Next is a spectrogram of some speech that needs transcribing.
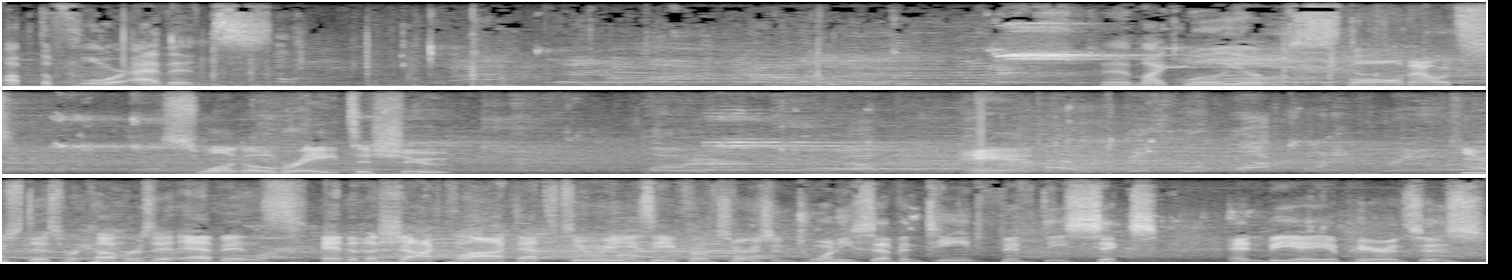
up the floor, Evans. And Mike Williams. The ball now it's swung over eight to shoot. And Houston recovers it. Evans, end of the shot clock. That's too easy for Sixers in 2017, 56 NBA appearances.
